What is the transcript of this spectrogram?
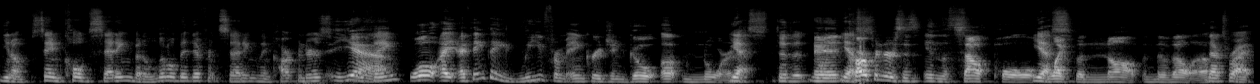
you know, same cold setting, but a little bit different setting than Carpenter's yeah thing. well I, I think they leave from anchorage and go up north Yes, to the and yes. carpenter's is in the south pole Yes. like the no- novella That's right.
